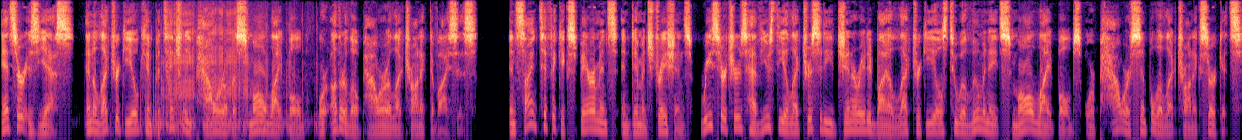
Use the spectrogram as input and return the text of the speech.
Answer is yes. An electric eel can potentially power up a small light bulb or other low-power electronic devices. In scientific experiments and demonstrations, researchers have used the electricity generated by electric eels to illuminate small light bulbs or power simple electronic circuits.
